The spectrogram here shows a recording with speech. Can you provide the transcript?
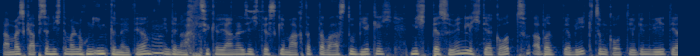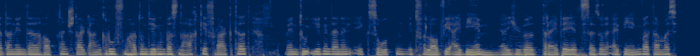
Damals gab es ja nicht einmal noch ein Internet, ja, mhm. in den 80er Jahren, als ich das gemacht habe. Da warst du wirklich nicht persönlich der Gott, aber der Weg zum Gott irgendwie, der dann in der Hauptanstalt angerufen hat und irgendwas nachgefragt hat, wenn du irgendeinen Exoten mit Verlaub wie IBM, ja, ich übertreibe jetzt, also IBM war damals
